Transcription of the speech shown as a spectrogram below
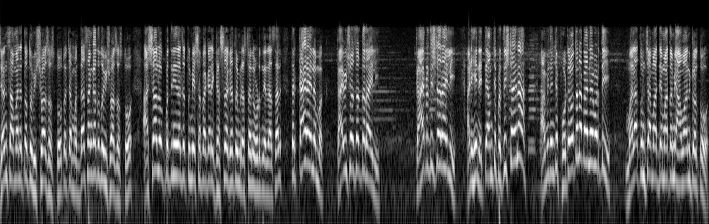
जनसामान्याचा तो विश्वास असतो त्याच्या मतदारसंघाचा तो विश्वास असतो. अशा लोकप्रतिनिधीला जर तुम्ही अशा प्रकारे घसरत घसर तुम्ही रस्त्याने ओढून नेला असाल तर काय राहिलं मग? काय विश्वासार्हता राहिली? काय प्रतिष्ठा राहिली? आणि हे नेते आमची प्रतिष्ठा आहे ना? आम्ही त्यांचे फोटो होतो ना बॅनरवरती मला तुमच्या माध्यमातून मी आवाहन करतो.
